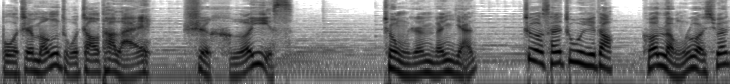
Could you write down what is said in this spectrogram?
不知盟主召他来是何意思？”众人闻言，这才注意到和冷若轩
